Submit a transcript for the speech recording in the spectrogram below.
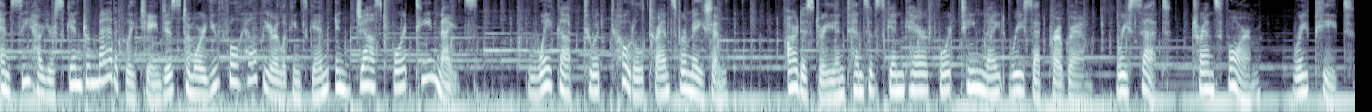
and see how your skin dramatically changes to more youthful, healthier looking skin in just 14 nights. Wake up to a total transformation. Artistry Intensive Skincare 14 Night Reset Program. Reset, transform, repeat.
